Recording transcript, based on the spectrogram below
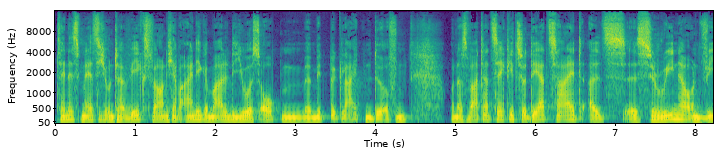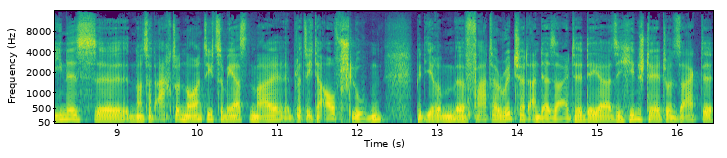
tennismäßig unterwegs war und ich habe einige Male die US Open äh, mit begleiten dürfen. Und das war tatsächlich zu der Zeit, als äh, Serena und Venus 1998 zum ersten Mal plötzlich da aufschlugen, mit ihrem Vater Richard an der Seite, der sich hinstellte und sagte,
